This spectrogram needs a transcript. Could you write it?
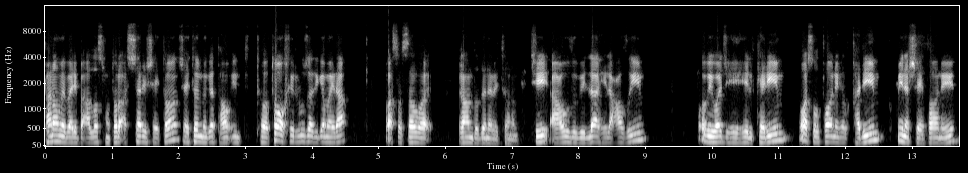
پناه میبری به الله سبحانه و تعالی از شر شیطان شیطان میگه تا تا, تا آخر روز دیگه میره. واسه و غم داده نمیتونم چی أعوذ بالله العظیم و بوجهه الكريم وسلطانه القديم من الشيطان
